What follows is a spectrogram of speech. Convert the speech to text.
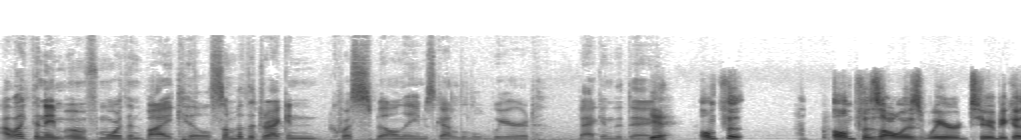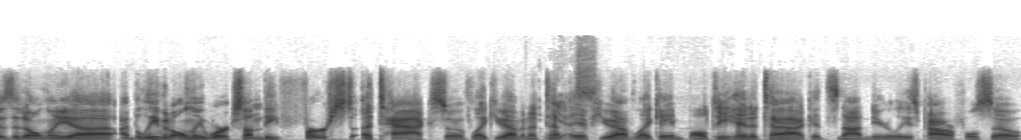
I like the name Oomph more than Bikill. Some of the Dragon Quest spell names got a little weird back in the day. Yeah. Oomph, Oomph is always weird too because it only, uh, I believe, it only works on the first attack. So if like you have an attack, Yes. if you have like a multi-hit attack, it's not nearly as powerful. So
